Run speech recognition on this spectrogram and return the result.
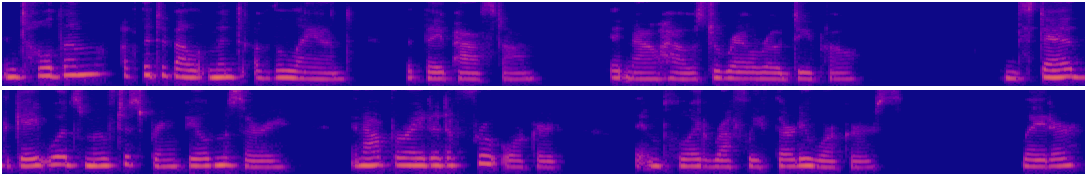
and told them of the development of the land that they passed on. It now housed a railroad depot. Instead, the Gatewoods moved to Springfield, Missouri, and operated a fruit orchard that employed roughly 30 workers. Later,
